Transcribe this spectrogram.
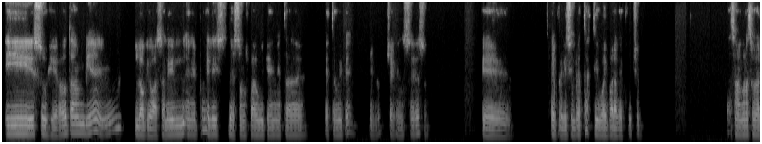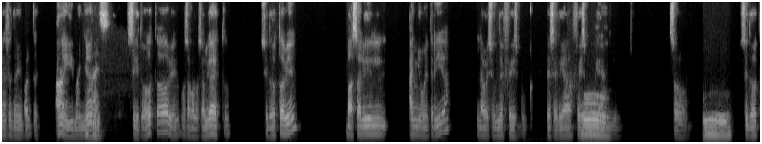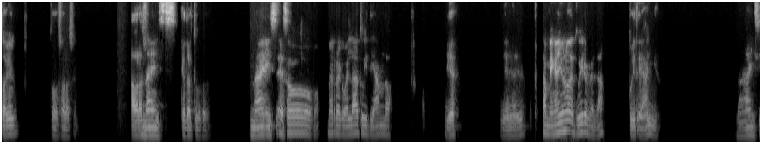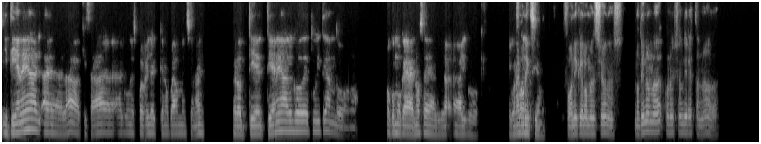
Y sugiero también lo que va a salir en el playlist de Songs para Weekend esta, este weekend. You know, chequense eso. El playlist siempre está activo ahí para que escuchen. Hacen algunas sugerencias de mi parte. Ah, y mañana, Nice. si todo está bien, o sea, cuando salga esto, si todo está bien, va a salir Añometría, la versión de Facebook, que sería Facebook Uh. en... So, Uh, si todo está bien, todo sale así. Ahora sí, nice. ¿qué tal tú, brother? Nice. Eso me recuerda a tuiteando. Yeah. Yeah, yeah, yeah. También hay uno de Twitter, ¿verdad? Tuiteaño. Nice. Y tiene, al- algún spoiler que no puedan mencionar, pero tie- ¿tiene algo de tuiteando o no? O como que, no sé, algo, algo- alguna Funny. conexión. Funny que lo menciones. No tiene una conexión directa a nada,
